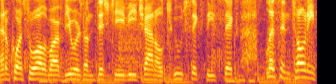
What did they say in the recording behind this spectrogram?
and of course to all of our viewers on Dish TV channel 266. Listen, Tony.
